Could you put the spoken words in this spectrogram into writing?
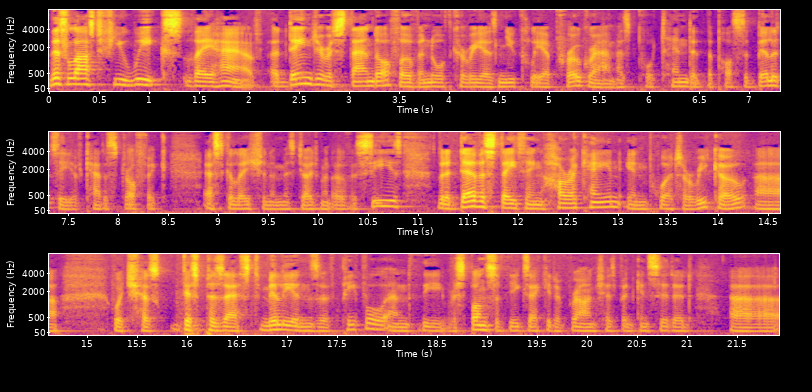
This last few weeks, they have. A dangerous standoff over North Korea's nuclear program has portended the possibility of catastrophic escalation and misjudgment overseas. But a devastating hurricane in Puerto Rico. Uh, which has dispossessed millions of people, and the response of the executive branch has been considered uh,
